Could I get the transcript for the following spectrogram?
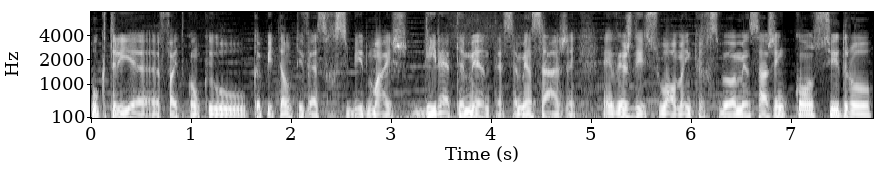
o que teria feito com que o capitão tivesse recebido mais diretamente essa mensagem. Em vez disso, o homem que recebeu a mensagem considerou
